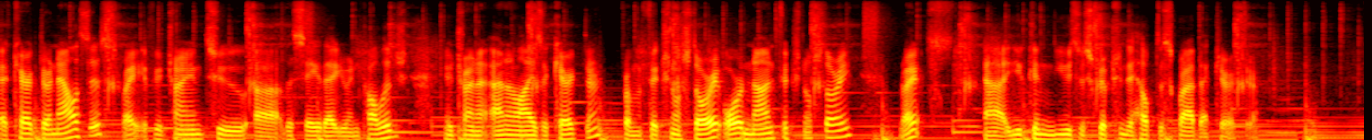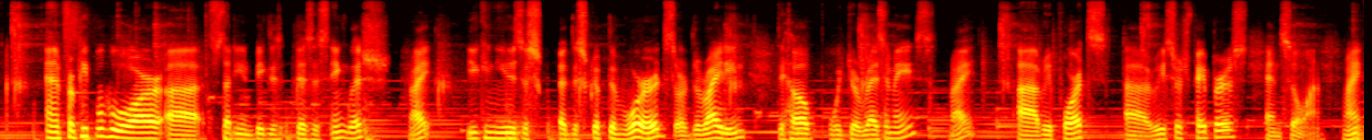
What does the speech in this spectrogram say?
A character analysis, right? If you're trying to, uh, let's say that you're in college, you're trying to analyze a character from a fictional story or non-fictional story, right? Uh, you can use description to help describe that character. And for people who are uh, studying big business English, right? You can use a, a descriptive words or the writing to help with your resumes, right? Uh, reports, uh, research papers, and so on, right?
